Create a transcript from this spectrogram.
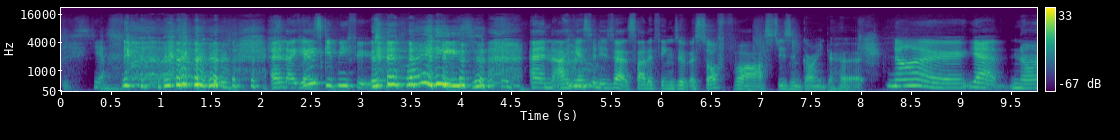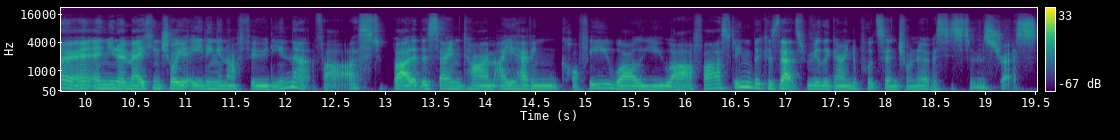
like this." Yeah. and I Please guess. give me food. Please. and I guess it is that side of things of a soft fast isn't going to hurt. no, yeah. No, and, and you know, making sure you're eating enough food in that fast, but at the same time, are you having coffee while you are fasting? Because that's really going to put central nervous system stress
